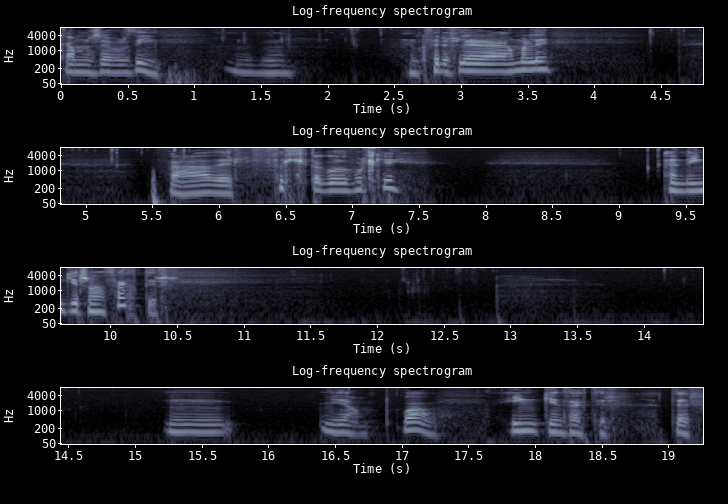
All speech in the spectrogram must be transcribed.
Gaman að segja fyrir því. En hver er fleiri ámali það er fullt af góðu fólki en engir svona þekktur mm, já, vá engin þekktur þetta er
